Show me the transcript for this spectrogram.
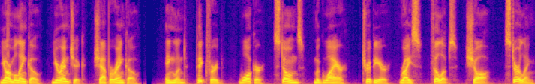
Yarmolenko, Yaremchuk, Shaparenko. England, Pickford, Walker, Stones, Maguire, Trippier, Rice, Phillips, Shaw, Sterling,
